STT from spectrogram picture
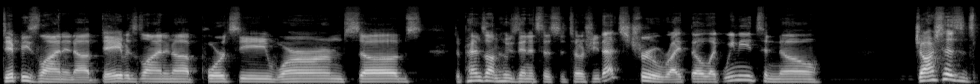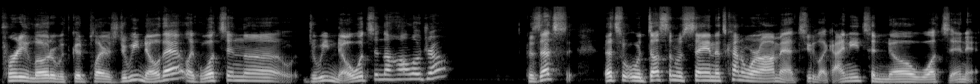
Dippy's lining up. David's lining up. Portsy, Worm, Subs. Depends on who's in it, says Satoshi. That's true, right? Though, like we need to know. Josh says it's pretty loaded with good players. Do we know that? Like, what's in the? Do we know what's in the hollow drop? Because that's that's what Dustin was saying. That's kind of where I'm at too. Like, I need to know what's in it.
